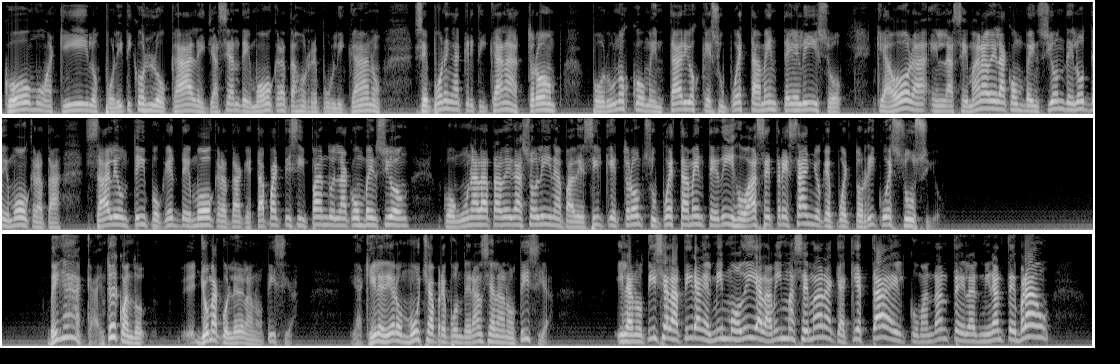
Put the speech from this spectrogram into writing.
cómo aquí los políticos locales, ya sean demócratas o republicanos, se ponen a criticar a Trump por unos comentarios que supuestamente él hizo que ahora en la semana de la convención de los demócratas sale un tipo que es demócrata, que está participando en la convención con una lata de gasolina para decir que Trump supuestamente dijo hace tres años que Puerto Rico es sucio. Venga acá. Entonces cuando eh, yo me acordé de la noticia, y aquí le dieron mucha preponderancia a la noticia, y la noticia la tiran el mismo día, la misma semana que aquí está el comandante, el almirante Brown,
